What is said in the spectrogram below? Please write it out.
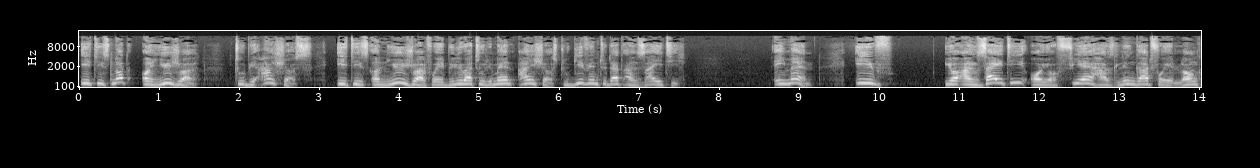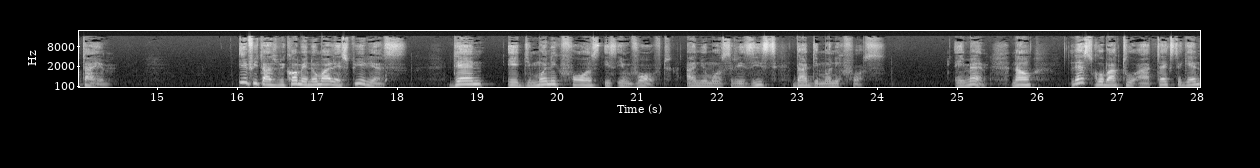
It is not unusual to be anxious. It is unusual for a believer to remain anxious, to give in to that anxiety. Amen. If your anxiety or your fear has lingered for a long time. If it has become a normal experience, then a demonic force is involved and you must resist that demonic force. Amen. Now, let's go back to our text again.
